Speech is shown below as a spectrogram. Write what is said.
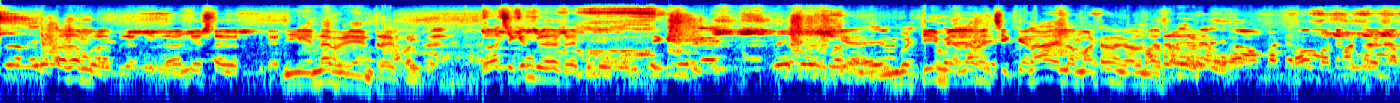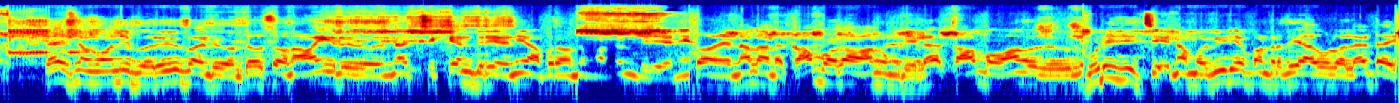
தான் ப்ரோ பிரியாணி நல்லா டேஸ்ட்டாக இருக்கு. நீங்க என்ன பிரியாணி ட்ரை பண்றீங்க? நான் சிக்கன் பிரியாணி ட்ரை பண்ணிருக்கேன் Okay. உங்க டீம் எல்லாமே சிக்கனா இல்ல மட்டன் கலந்து நம்ம வந்து இப்போ ரிவ்யூ பண்ணிட்டு வந்துட்டோம் ஸோ நான் வாங்கிருக்கிறது என்ன சிக்கன் பிரியாணி அப்புறம் வந்து மட்டன் பிரியாணி ஸோ என்னால் அந்த காம்போ தான் வாங்க முடியல. காம்போ வாங்குறது முடிஞ்சிச்சு. நம்ம வீடியோ பண்ணுறதுக்கு அவ்வளோ லேட் ஆகி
